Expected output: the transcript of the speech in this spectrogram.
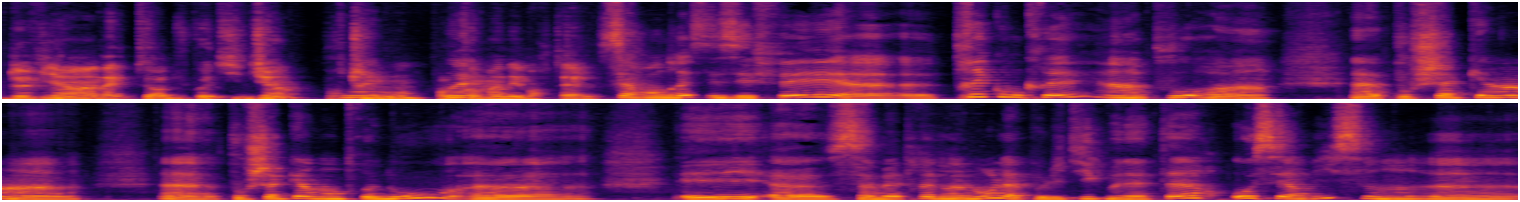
devient un acteur du quotidien pour tout ouais, le monde, pour ouais. le commun des mortels. Ça rendrait ses effets euh, très concrets hein, pour euh, pour chacun euh, pour chacun d'entre nous et ça mettrait vraiment la politique monétaire au service hein,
